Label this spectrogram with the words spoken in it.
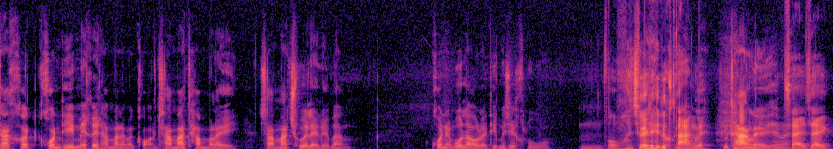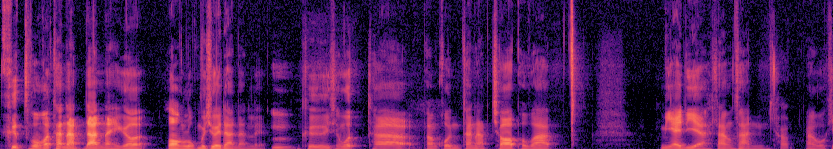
ถ้าคนที่ไม่เคยทำอะไรมาก่อน สามารถทำอะไร สามารถช่วยอะไรได้บ้าง คนอย่างพวกเราเลยที่ไม่ใช่ครูอืมผมว่าช่วยได้ทุกทางเลยทุกทางเลยใช่ไหมใช่ใช่คือผมว่าถนัดด้านไหนก็ลองลงไปช่วยด้านนั้นเลยอืมคือสมมติถ้าบางคนถนัดชอบแบบว่า มีไอเดียสร้างสรรค์ครับอ่าโอเค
